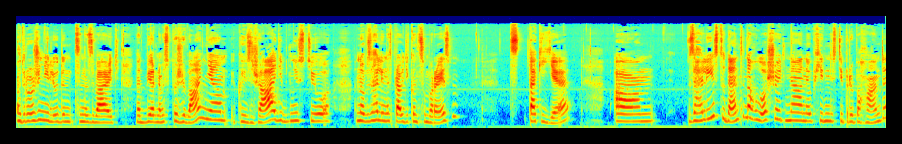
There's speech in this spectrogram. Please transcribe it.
одружені люди це називають надмірним споживанням, якоюсь жадібністю. Ну, взагалі, насправді, консумеризм. Так і є. А, Взагалі, студенти наголошують на необхідності пропаганди.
